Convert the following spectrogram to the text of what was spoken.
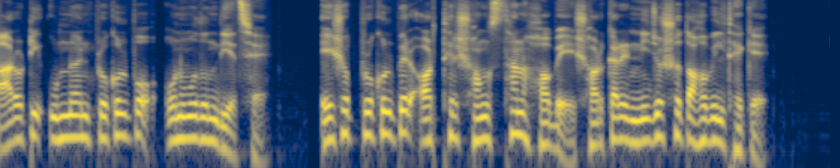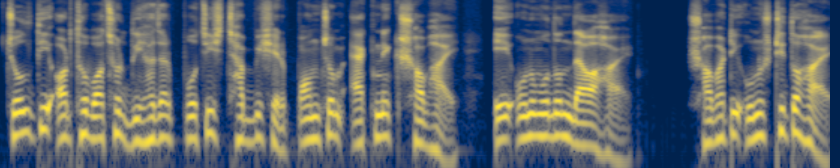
বারোটি উন্নয়ন প্রকল্প অনুমোদন দিয়েছে। এইসব প্রকল্পের অর্থের সংস্থান হবে সরকারের নিজস্ব তহবিল থেকে। চলতি অর্থ বছর দুই হাজার পঁচিশ ছাব্বিশের পঞ্চম একনেক সভায় এ অনুমোদন দেওয়া হয়। সভাটি অনুষ্ঠিত হয়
